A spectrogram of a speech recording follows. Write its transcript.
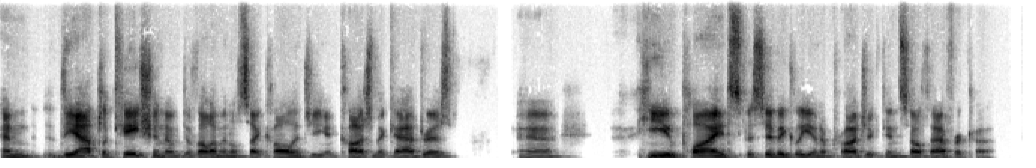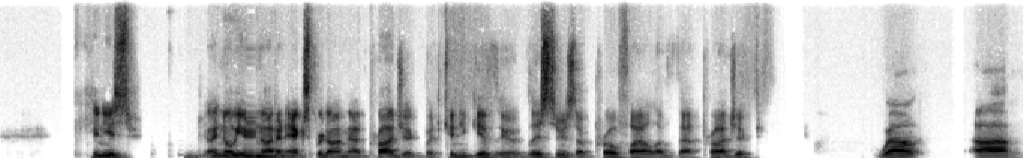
and the application of developmental psychology and cosmic address, uh, he applied specifically in a project in South Africa. Can you, I know you're not an expert on that project, but can you give the listeners a profile of that project? Well, um,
